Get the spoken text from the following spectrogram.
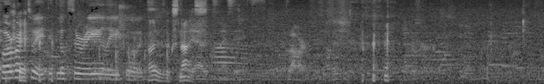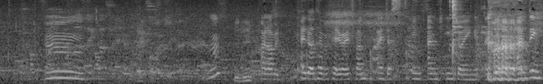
forward okay. to it. It looks really good. Oh, it looks nice. Yeah, nice. Mmm. I love it. I don't have a favorite one. I just in, I'm enjoying it. I think,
